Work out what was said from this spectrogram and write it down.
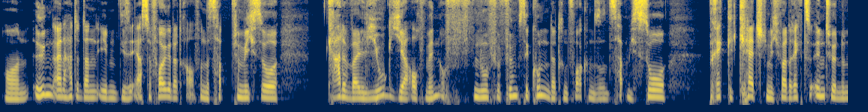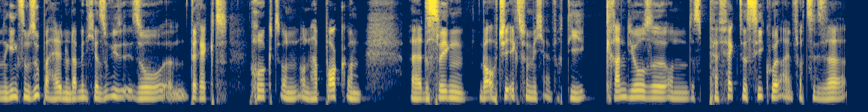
Und irgendeiner hatte dann eben diese erste Folge da drauf. Und das hat für mich so, gerade weil Yugi ja auch wenn auch nur für fünf Sekunden da drin vorkommt, so, das hat mich so direkt gecatcht und ich war direkt so into und dann ging es um Superhelden und da bin ich ja sowieso ähm, direkt hooked und, und hab Bock und äh, deswegen war auch GX für mich einfach die grandiose und das perfekte Sequel einfach zu dieser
